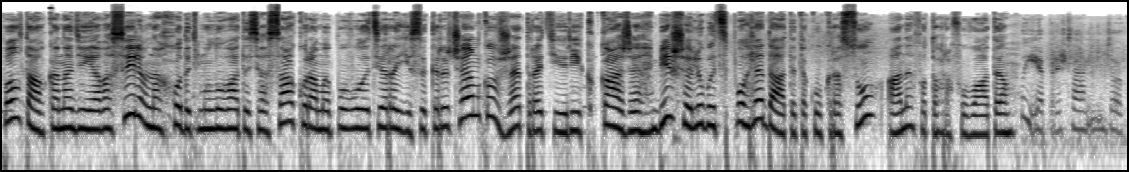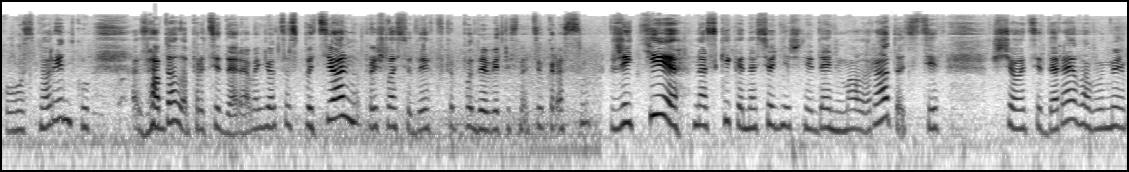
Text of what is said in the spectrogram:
Полтавка Надія Васильівна ходить милуватися сакурами по вулиці Раїси Кириченко вже третій рік. Каже, більше любить споглядати таку красу, а не фотографувати. Я прийшла до колгоспного ринку, згадала про ці дерева. Я оце спеціально прийшла сюди, щоб подивитись на цю красу. В житті, наскільки на сьогоднішній день мало радості, що ці дерева вони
